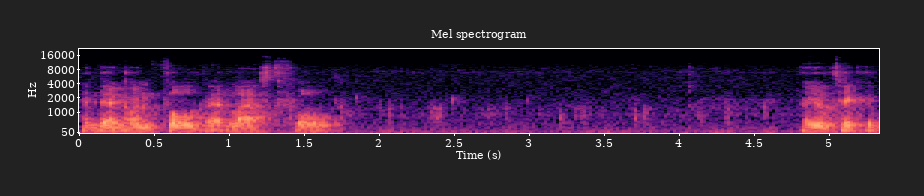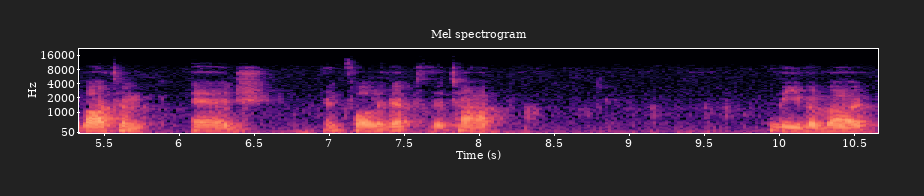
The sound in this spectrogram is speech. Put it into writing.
And then unfold that last fold. Now you'll take the bottom edge and fold it up to the top. Leave about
